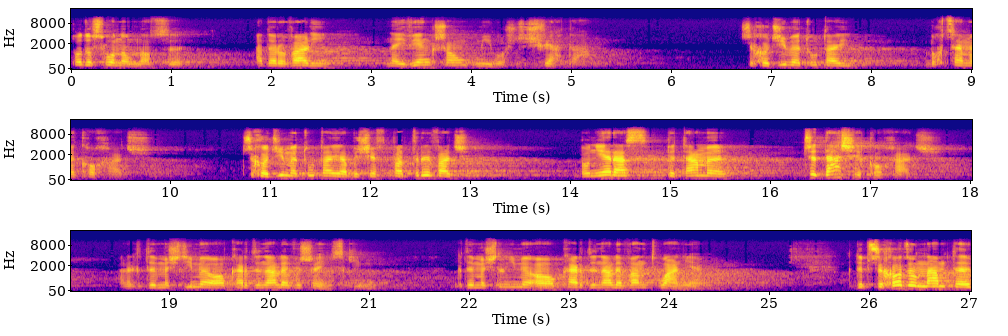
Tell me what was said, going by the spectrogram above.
pod osłoną nocy, adorowali największą miłość świata. Przychodzimy tutaj, bo chcemy kochać. Przychodzimy tutaj, aby się wpatrywać, bo nieraz pytamy, czy da się kochać. Ale gdy myślimy o kardynale Wyszyńskim, gdy myślimy o kardynale Wantłanie, gdy przychodzą nam te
